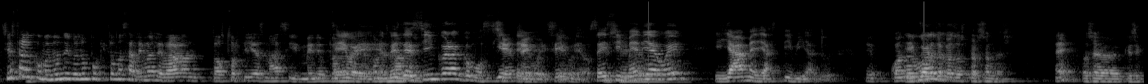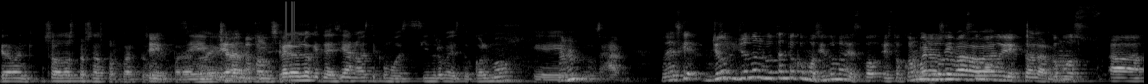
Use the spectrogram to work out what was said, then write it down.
Si estaban como en un nivel un poquito más arriba, le daban dos tortillas más y medio plato Sí, de güey. En vez de cinco eran como Siete, güey, sí, o seis Sí, y media, güey. Y ya medias tibias, güey. Sí, Cuando Y cuarto con dos personas. ¿Eh? O sea, que se quedaban solo dos personas por cuarto, Sí, güey. Para sí, no güey. echar Era mejor. 15. Pero es lo que te decía, ¿no? Este como síndrome de Estocolmo, que, Ujú. o sea, Pues es que yo, yo no lo veo tanto como síndrome de Estocolmo, Bueno, yo lo sí, veo va, más va, como, va, de, la como ah,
